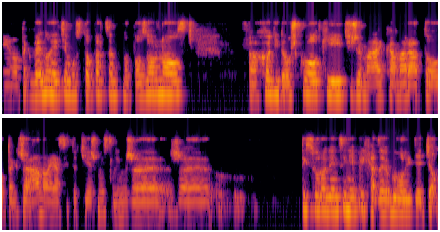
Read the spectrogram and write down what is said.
nie. No tak venujete mu 100% pozornosť, chodí do škôlky, čiže má aj kamarátov, takže áno, ja si to tiež myslím, že, že tí súrodenci neprichádzajú kvôli deťom.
